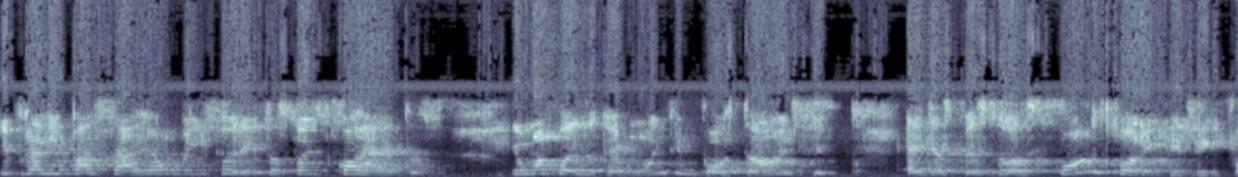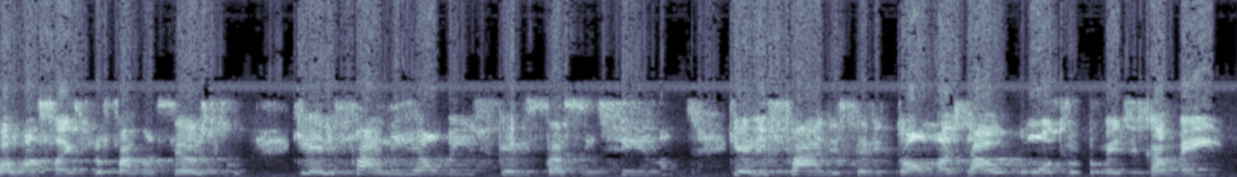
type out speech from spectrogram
e para lhe passar realmente orientações corretas. E uma coisa que é muito importante é que as pessoas, quando forem pedir informações para o farmacêutico, que ele fale realmente o que ele está sentindo, que ele fale se ele toma já algum outro medicamento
